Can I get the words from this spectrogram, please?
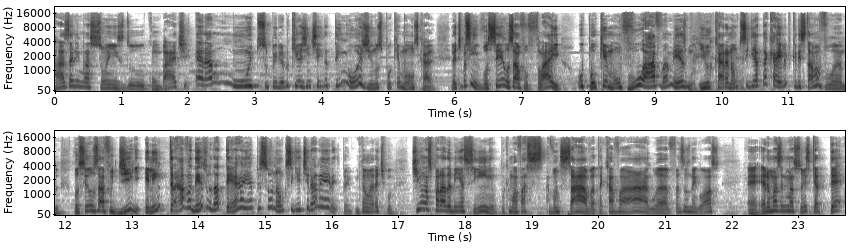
as animações do combate era muito superior do que a gente ainda tem hoje nos Pokémons, cara. Era tipo assim, você usava o Fly, o Pokémon voava mesmo. E o cara não conseguia atacar ele porque ele estava voando. Você usava o Dig, ele entrava dentro da Terra e a pessoa não conseguia tirar nele. Então era tipo, tinha umas paradas bem assim, o Pokémon avançava, atacava água, fazia uns negócios. É, eram umas animações que até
